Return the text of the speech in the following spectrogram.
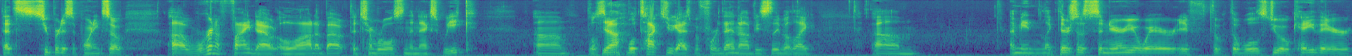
that's super disappointing so uh, we're gonna find out a lot about the timberwolves in the next week um, we'll Yeah. we'll talk to you guys before then, obviously, but like, um, I mean, like, there's a scenario where if the, the Wolves do okay there,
